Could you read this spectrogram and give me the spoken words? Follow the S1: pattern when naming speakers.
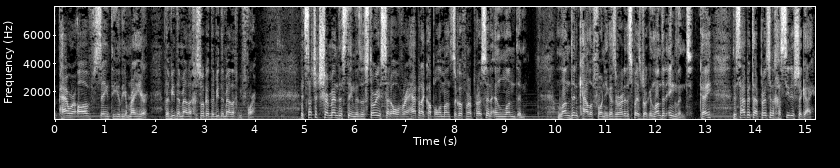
S1: The power of saying Tehillim right here. David the Melech. Look David the Melech before. It's such a tremendous thing. There's a story said over. It happened a couple of months ago from a person in London. London, California. You guys ever heard of this place? In London, England. Okay? This happened to a person, a Hasidic guy.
